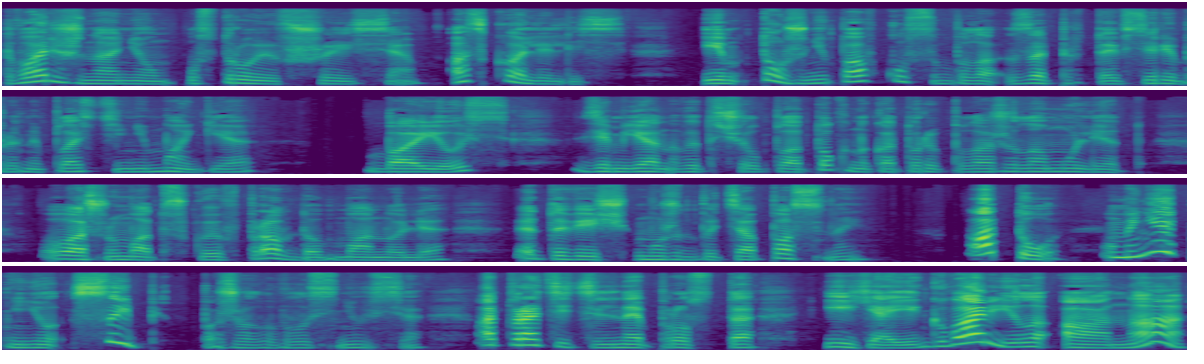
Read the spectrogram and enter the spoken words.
Твари же на нем, устроившиеся, оскалились. Им тоже не по вкусу была запертая в серебряной пластине магия. «Боюсь», — Демьян вытащил платок, на который положил амулет. «Вашу матушку и вправду обманули. Эта вещь может быть опасной». «А то! У меня от нее сыпь!» — пожаловалась Нюся. «Отвратительная просто. И я ей говорила, а она,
